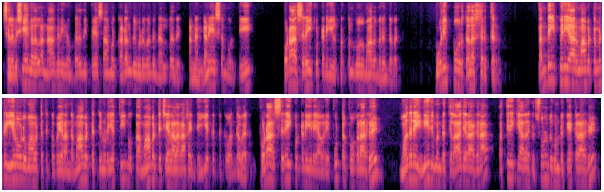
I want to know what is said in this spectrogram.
சில விஷயங்கள் எல்லாம் நாகரிகம் கருதி பேசாமல் கடந்து விடுவது நல்லது. அண்ணன் கணேசமூர்த்தி கொடா சிறை கொட்டடியில் பத்தொன்பது மாதம் இருந்தவர். மொழிப்போர் தலகர்த்தர். தந்தை பெரியார் மாவட்டம் என்று ஈரோடு மாவட்டத்துக்கு பெயர். அந்த மாவட்டத்தினுடைய திமுக மாவட்ட செயலாளராக இந்த இயக்கத்துக்கு வந்தவர். பொடா சிறை கொட்டடியிலே அவரை பூட்டப் போகிறார்கள். மதுரை நீதிமன்றத்தில் ஆஜராகிறார். பத்திரிகையாளர்கள் சூழ்ந்து கொண்டு கேட்கிறார்கள்.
